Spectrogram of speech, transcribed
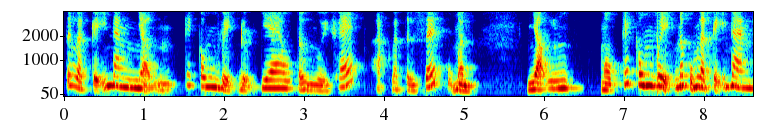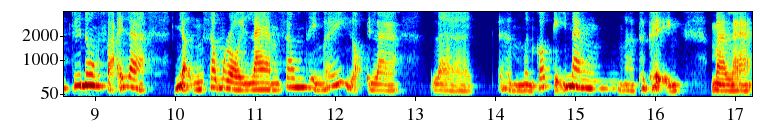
tức là kỹ năng nhận cái công việc được giao từ người khác hoặc là từ sếp của mình. Nhận một cái công việc nó cũng là kỹ năng chứ nó không phải là nhận xong rồi làm xong thì mới gọi là là, ờ, mình có kỹ năng mà thực hiện, mà là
